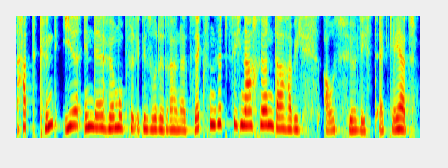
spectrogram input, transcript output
hat könnt ihr in der Hörmupfel Episode 376 nachhören. Da habe ich es ausführlichst erklärt.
